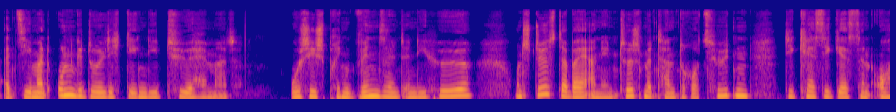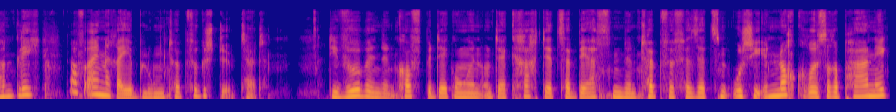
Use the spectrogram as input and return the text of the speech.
als jemand ungeduldig gegen die Tür hämmert. Uschi springt winselnd in die Höhe und stößt dabei an den Tisch mit Tante Rotz Hüten, die Cassie gestern ordentlich auf eine Reihe Blumentöpfe gestülpt hat. Die wirbelnden Kopfbedeckungen und der Krach der zerberstenden Töpfe versetzen Uschi in noch größere Panik,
